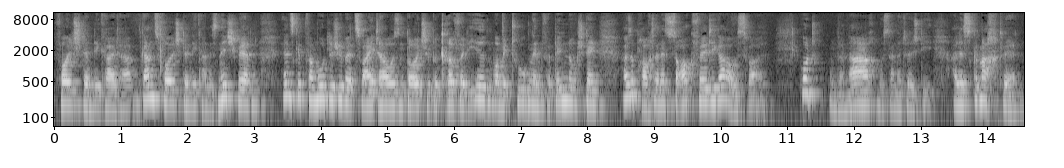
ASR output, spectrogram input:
Vollständigkeit haben. Ganz vollständig kann es nicht werden, denn es gibt vermutlich über 2000 deutsche Begriffe, die irgendwo mit Tugenden in Verbindung stehen, also braucht es eine sorgfältige Auswahl. Gut, und danach muss dann natürlich die, alles gemacht werden.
